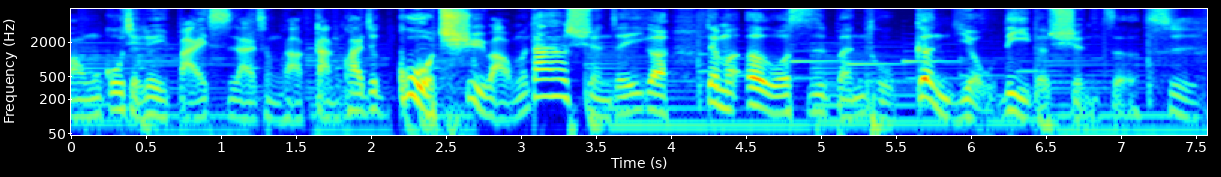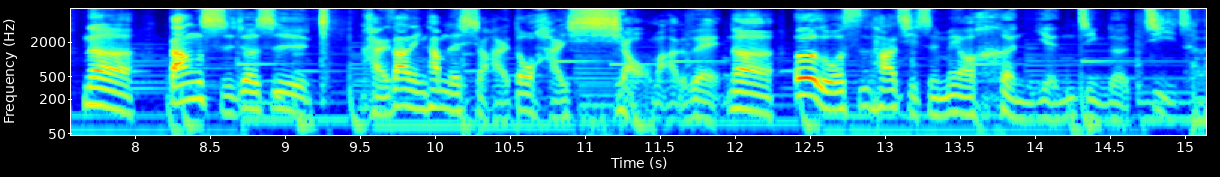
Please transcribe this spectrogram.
我们姑且就以白痴来称呼他，赶快就过去吧。我们当然要选择一个对我们俄罗斯本土更有利的选择。是，那当时就是。凯撒琳他们的小孩都还小嘛，对不对？那俄罗斯他其实没有很严谨的继承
